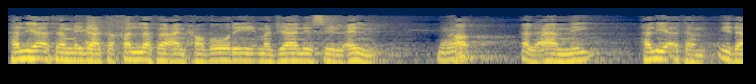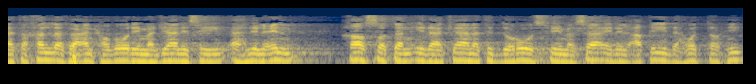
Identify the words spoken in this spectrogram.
هل يأثم إذا تخلف عن حضور مجالس العلم؟ نعم. العامي هل يأثم إذا تخلف عن حضور مجالس أهل العلم خاصة إذا كانت الدروس في مسائل العقيدة والتوحيد؟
